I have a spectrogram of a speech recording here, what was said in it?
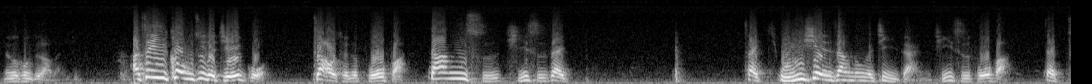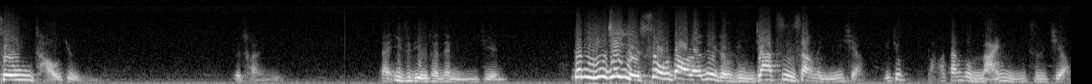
能够控制老百姓。啊，这一控制的结果，造成了佛法当时其实在在文献上中的记载，其实佛法在周朝就已经就传入，但一直流传在民间。那民间也受到了那种儒家至上的影响，也就把它当做蛮夷之教，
